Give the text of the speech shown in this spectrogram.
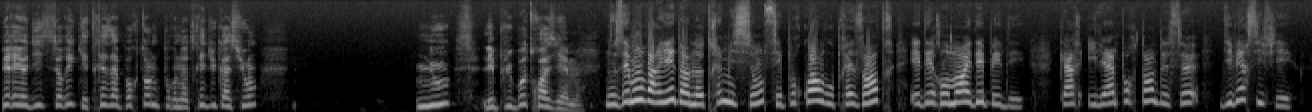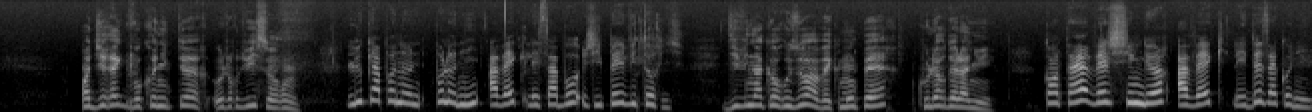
période historique et très importante pour notre éducation. Nous, les plus beaux troisièmes. Nous aimons varier dans notre émission, c'est pourquoi on vous présente et des romans et des BD, car il est important de se diversifier. En direct, vos chroniqueurs aujourd'hui seront Luca Poloni avec les sabots JP Vittori. Divina Coruso avec Mon père, Couleur de la nuit. Quentin Welschinger avec Les deux inconnus.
